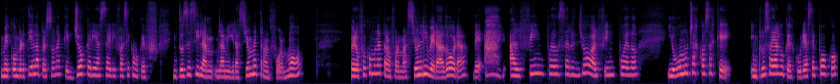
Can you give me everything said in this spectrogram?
me convertí en la persona que yo quería ser y fue así como que, entonces sí, la, la migración me transformó, pero fue como una transformación liberadora de, ay, al fin puedo ser yo, al fin puedo. Y hubo muchas cosas que, incluso hay algo que descubrí hace poco,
